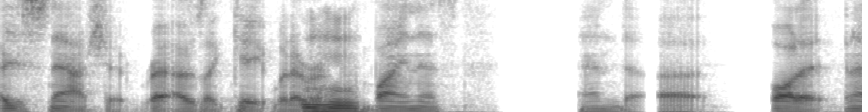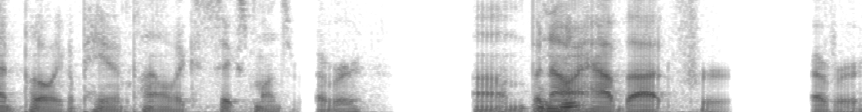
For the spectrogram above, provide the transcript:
I just snatched it. Right, I was like, okay, whatever, Mhm. I'm buying this, and uh, bought it. And I put like a payment plan of like six months or whatever. Um, but now Mhm. I have that for forever,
